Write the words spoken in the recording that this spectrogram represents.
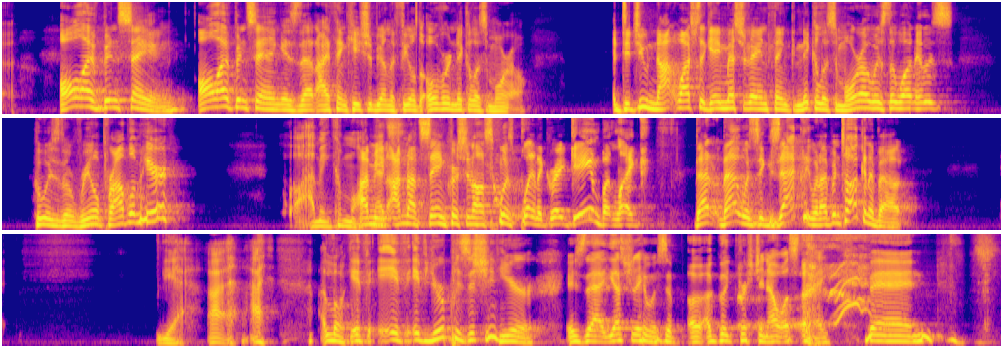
All I've been saying, all I've been saying is that I think he should be on the field over Nicholas Morrow. Did you not watch the game yesterday and think Nicholas Morrow is the one who's who is the real problem here? I mean come on. I mean, I'm not saying Christian Ellis was playing a great game, but like that that was exactly what I've been talking about. Yeah, I, I, look. If if if your position here is that yesterday was a, a, good Christian Ellis day, then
